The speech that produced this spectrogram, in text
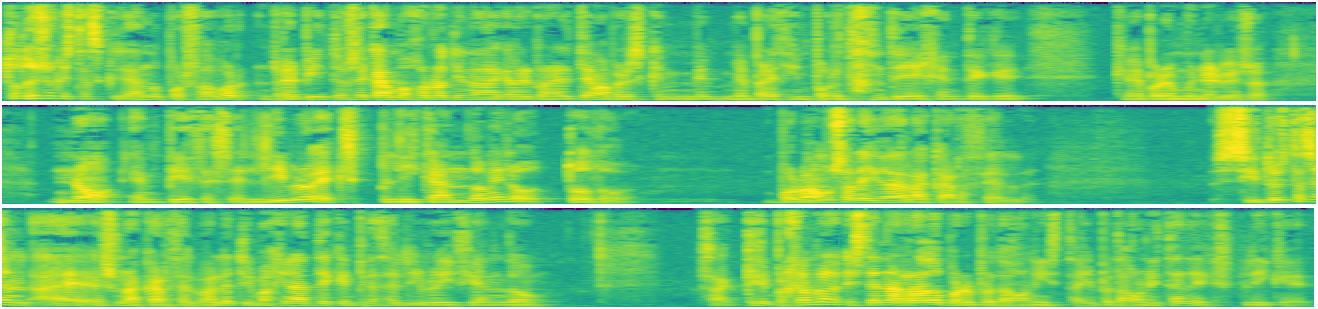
todo eso que estás creando, por favor, repito, sé que a lo mejor no tiene nada que ver con el tema, pero es que me, parece importante y hay gente que, que me pone muy nervioso. No empieces el libro explicándomelo todo. Volvamos a la idea de la cárcel. Si tú estás en... Eh, es una cárcel, ¿vale? Tú imagínate que empiezas el libro diciendo... O sea, que por ejemplo esté narrado por el protagonista y el protagonista te explique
